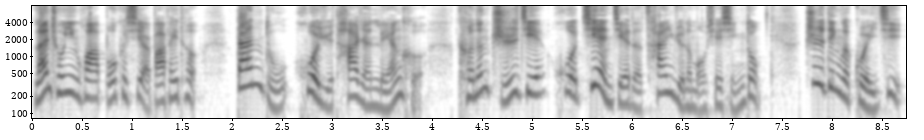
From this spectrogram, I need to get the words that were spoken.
蓝筹印花、伯克希尔、巴菲特单独或与他人联合，可能直接或间接地参与了某些行动，制定了诡计、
